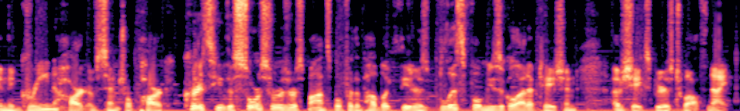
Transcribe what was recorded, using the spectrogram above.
in the green heart of Central Park, courtesy of the sorcerers responsible for the public theater's blissful musical adaptation of Shakespeare's Twelfth Night.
